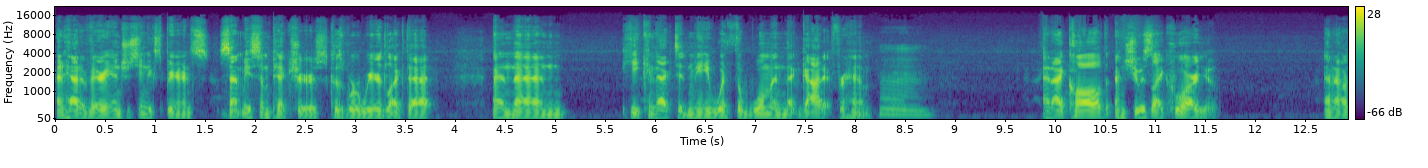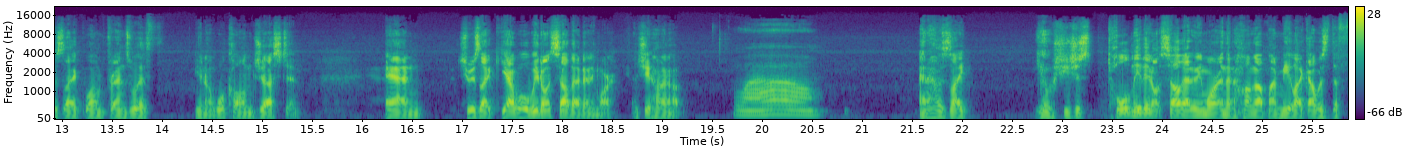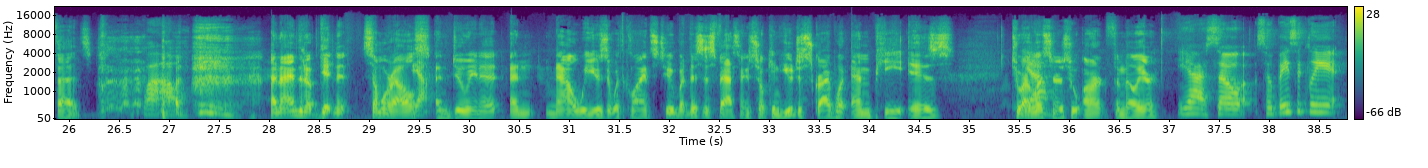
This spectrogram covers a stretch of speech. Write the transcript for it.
and had a very interesting experience. Sent me some pictures because we're weird like that, and then he connected me with the woman that got it for him. And I called, and she was like, "Who are you?" And I was like, "Well, I'm friends with, you know, we'll call him Justin." And she was like, Yeah, well, we don't sell that anymore. And she hung up. wow. And I was like, Yo, she just told me they don't sell that anymore and then hung up on me like I was the feds. Wow. and I ended up getting it somewhere else Yeah. and doing it. And now we use it with clients too. But this is fascinating. So, can you describe what MP is to our Yeah. listeners who aren't familiar? Yeah, so so basically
